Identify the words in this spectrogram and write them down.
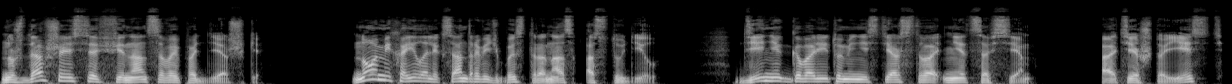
нуждавшиеся в финансовой поддержке. Но Михаил Александрович быстро нас остудил. Денег, говорит, у министерства нет совсем, а те, что есть,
